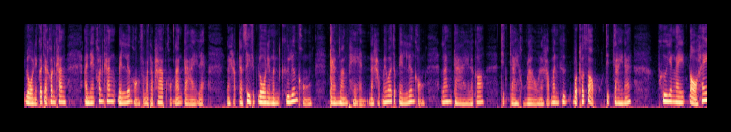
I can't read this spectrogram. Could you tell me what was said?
20 โลเนี่ยก็จะค่อนข้าง อันนี้ค่อนข้างเป็นเรื่องของสมรรถภาพของร่างกายแหละนะครับ แต่ 40 โลเนี่ยมันคือเรื่องของการวางแผนนะครับ ไม่ว่าจะเป็นเรื่องของร่างกายแล้วก็จิตใจของเรานะครับ มันคือบททดสอบจิตใจนะ คือยังไงต่อให้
